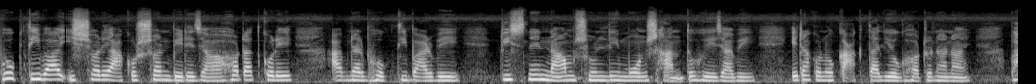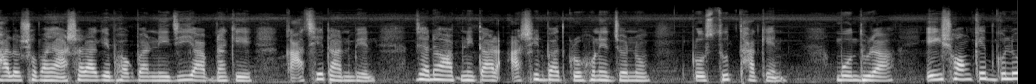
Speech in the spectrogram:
ভক্তি বা ঈশ্বরে আকর্ষণ বেড়ে যাওয়া। হঠাৎ করে আপনার ভক্তি বাড়বে। কৃষ্ণের নাম শুনলেই মন শান্ত হয়ে যাবে। এটা কোনো কাকতালীয় ঘটনা নয়। ভালো সময় আসার আগে ভগবান নিজেই আপনাকে কাছে টানবেন, যেন আপনি তার আশীর্বাদ গ্রহণের জন্য প্রস্তুত থাকেন। বন্ধুরা, এই সংকেতগুলো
